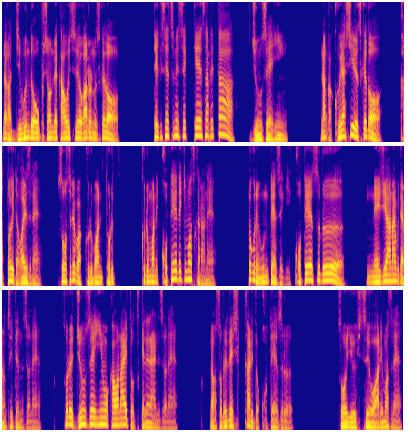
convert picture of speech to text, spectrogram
だから自分でオプションで買う必要があるんですけど、適切に設計された純正品。なんか悔しいですけど、買っといた方がいいですね。そうすれば車に取り、車に固定できますからね。特に運転席、固定するネジ穴みたいなのついてるんですよね。それ純正品を買わないと付けれないんですよね。だからそれでしっかりと固定する。そういう必要はありますね。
